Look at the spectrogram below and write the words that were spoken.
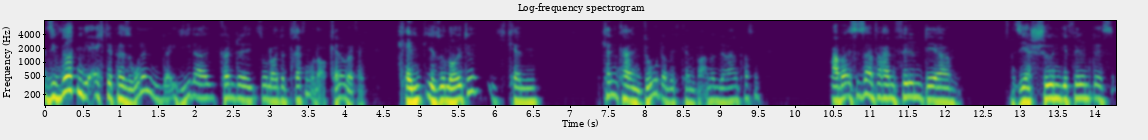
sie wirken wie echte Personen. Jeder könnte so Leute treffen oder auch kennen, oder vielleicht kennt ihr so Leute. Ich kenne ich kenn keinen Dude, aber ich kenne ein paar andere, die reinpassen. Aber es ist einfach ein Film, der sehr schön gefilmt ist,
